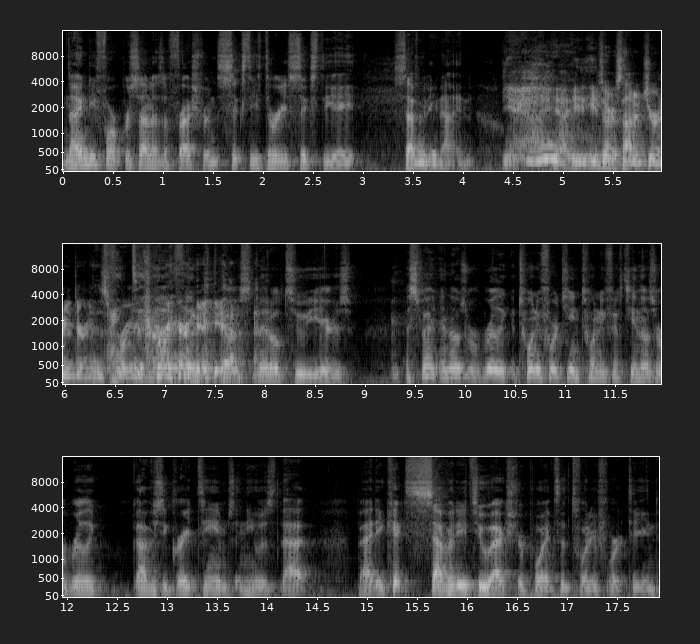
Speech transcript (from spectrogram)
94% as a freshman, 63, 68, 79. Yeah. Yeah. He, he took us on a journey during his four year career. think Yeah. those middle two years, especially and those were really 2014, 2015. Those were really obviously great teams, and he was that bad. He kicked 72 extra points in 2014.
